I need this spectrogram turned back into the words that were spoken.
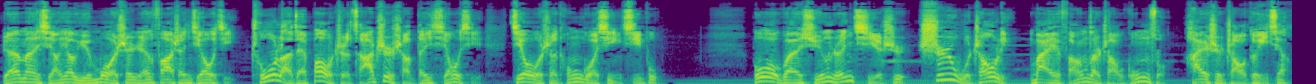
人们想要与陌生人发生交集，除了在报纸、杂志上登消息，就是通过信息部。不管寻人启事、失物招领、卖房子、找工作，还是找对象，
